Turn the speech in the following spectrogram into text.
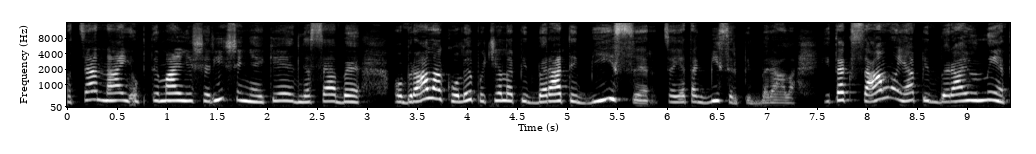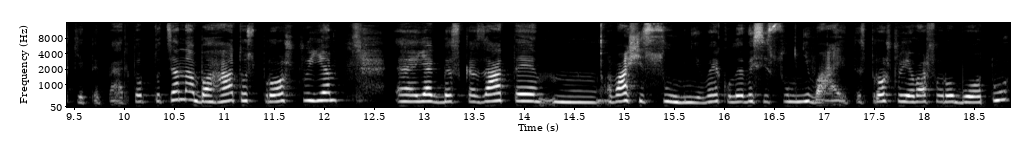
Оце найоптимальніше рішення, яке я для себе обрала, коли почала підбирати бісер. Це я так бісер підбирала. І так само я підбираю нитки тепер. Тобто це набагато спрощує, як би сказати, ваші сумніви, коли ви всі сумніваєте, спрощує вашу роботу,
